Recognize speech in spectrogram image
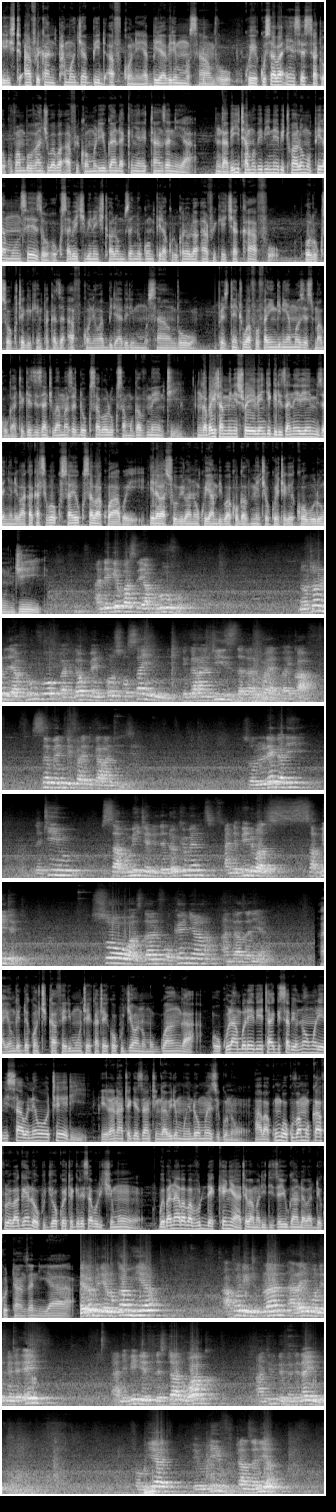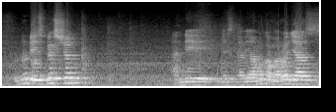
east african pamoja bid afcon ya 2027 kwe kusaba ensi essatu okuva mu buvanjuba bwa africa omuli uganda kenya ne tanzania nga biyita mu bibiina ebitwala omupiira mu nsi ezo okusaba ekibiina ekitwala omuzannyo gw'omupiira ku lukalo lwa africa ekya kaafu olukusa okutegeka empaka za afcon ewa 2027 pulezidenti wa fufa yinginiya moses magoga ategeezezza nti bamaze dde okusaba olukusa mu gavumenti nga bayita minisitule y'ebyenjigiriza n'ebyemizannyo ne bakakasibwa okusaayo okusaba kwabwe. Era basuubirwa n'okuyambibwako gavumenti okwetegeka obulungi and they gave us the approval. Not only the approval, but the government also signed the guarantees that are required by CAF. Seven different guarantees. So legally, the team submitted the documents and the bid was submitted. So was done for Kenya and Tanzania. Ayongeddeko nti kafe eri mu nteekateeka okujja wano mu ggwanga. Okulambula ebyetaagisa byonna omuli ebisaawe ne wooteeri era n'ategeeza nti nga biri mu mwenda omwezi guno abakungu okuva mu kaafu lwe bagenda okujja okwetegereza buli kimu. Bwe banaaba bavudde kenya ate bamalirize uganda baddeko tanzania. According to plan, arrive on the 28th and immediately start work until the 29th. From here they will leave Tanzania to do the inspection and the, Mr. Byamukama Rogers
